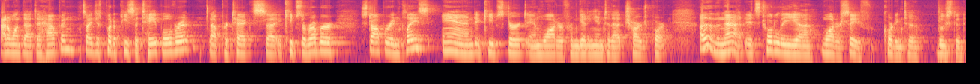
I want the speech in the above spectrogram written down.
I don't want that to happen. So I just put a piece of tape over it that protects, uh, it keeps the rubber stopper in place and it keeps dirt and water from getting into that charge port. Other than that, it's totally uh, water safe according to Boosted.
